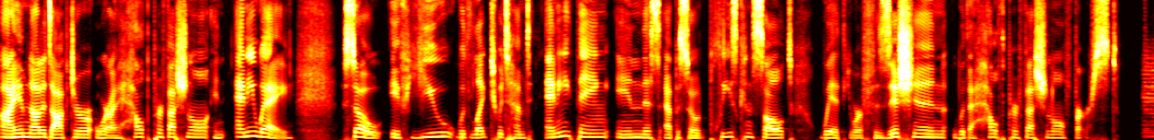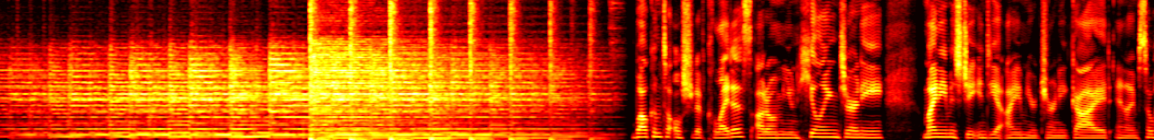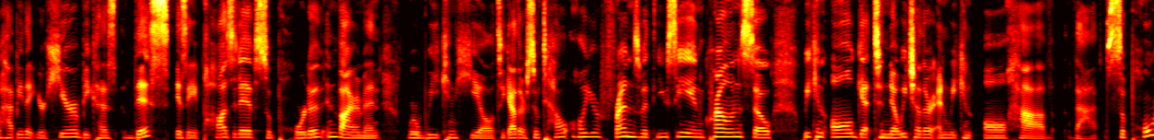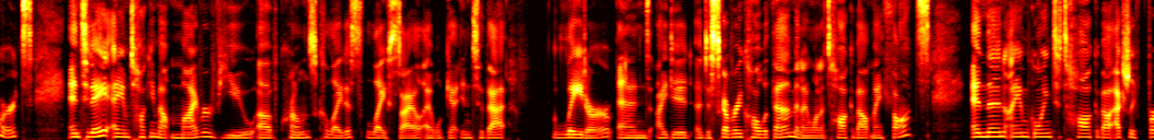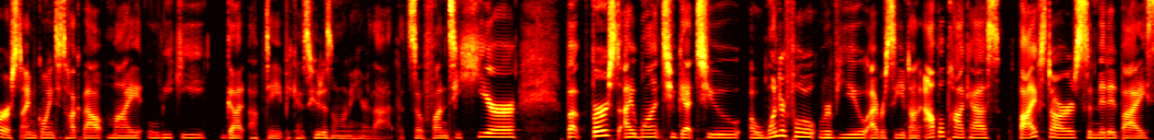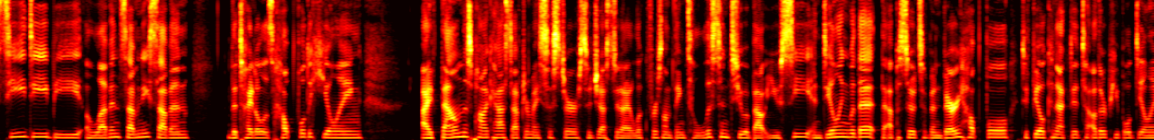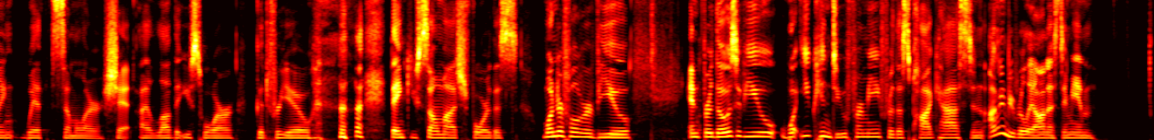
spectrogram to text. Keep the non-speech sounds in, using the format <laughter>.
I am not a doctor or a health professional in any way. So, if you would like to attempt anything in this episode, please consult with your physician, with a health professional first. Welcome to Ulcerative Colitis Autoimmune Healing Journey. My name is Jay India. I am your journey guide, and I'm so happy that you're here because this is a positive, supportive environment where we can heal together. So tell all your friends with UC and Crohn's so we can all get to know each other and we can all have that support. And today I am talking about my review of Crohn's colitis lifestyle. I will get into that later and I did a discovery call with them and I want to talk about my thoughts and then I am going to talk about, actually, first, I'm going to talk about my leaky gut update because who doesn't want to hear that? That's so fun to hear. But first, I want to get to a wonderful review I received on Apple Podcasts, five stars submitted by CDB1177. The title is Helpful to Healing I found this podcast after my sister suggested I look for something to listen to about UC and dealing with it. The episodes have been very helpful to feel connected to other people dealing with similar shit. I love that you swore. Good for you. <laughs> Thank you so much for this wonderful review. And for those of you, what you can do for me for this podcast, and I'm going to be really honest. I mean,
